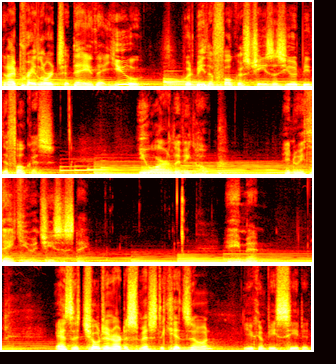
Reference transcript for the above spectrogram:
And I pray, Lord, today that you would be the focus. Jesus, you would be the focus. You are a living hope. And we thank you in Jesus' name. Amen. As the children are dismissed to Kids Zone, you can be seated.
